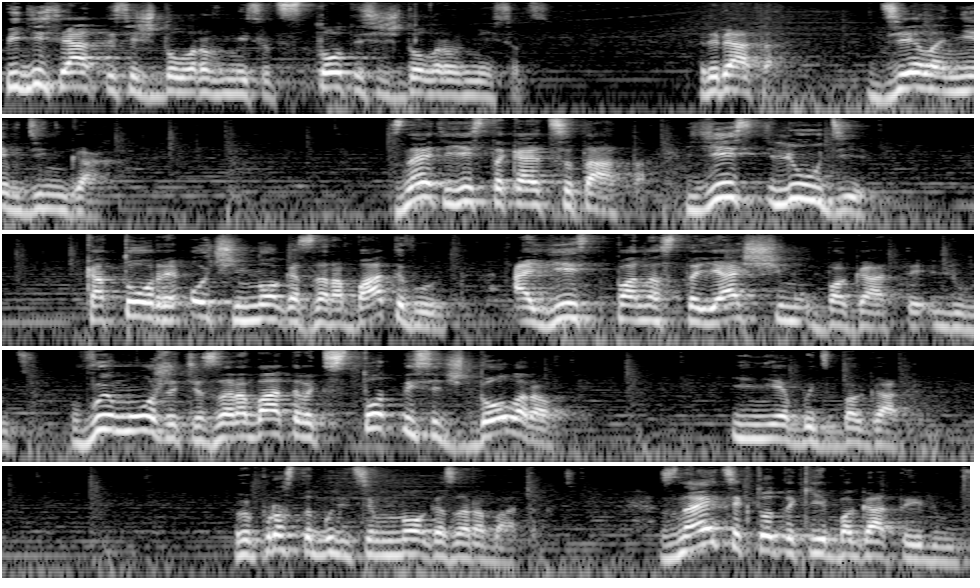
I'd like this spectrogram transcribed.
50 тысяч долларов в месяц, 100 тысяч долларов в месяц. Ребята, дело не в деньгах. Знаете, есть такая цитата. Есть люди, которые очень много зарабатывают, а есть по-настоящему богатые люди. Вы можете зарабатывать 100 тысяч долларов и не быть богатым. Вы просто будете много зарабатывать. Знаете, кто такие богатые люди?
